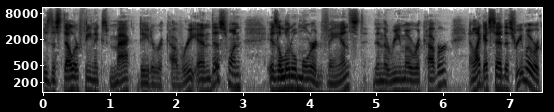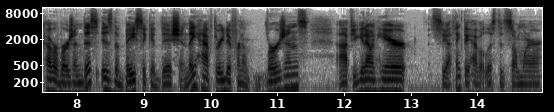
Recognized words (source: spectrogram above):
is the Stellar Phoenix Mac data recovery and this one is a little more advanced than the Remo Recover. And like I said this Remo Recover version this is the basic edition. They have three different versions. Uh, if you get down here let's see I think they have it listed somewhere.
